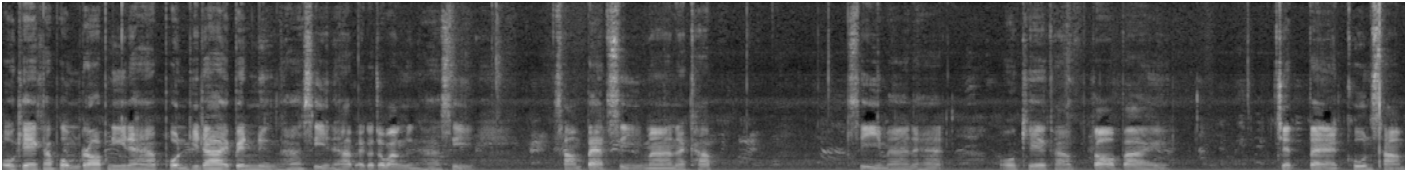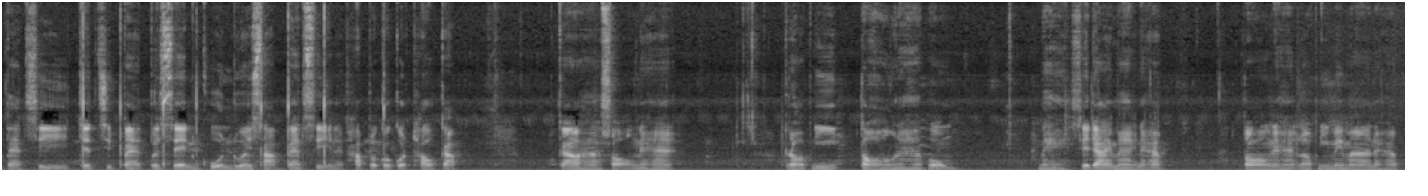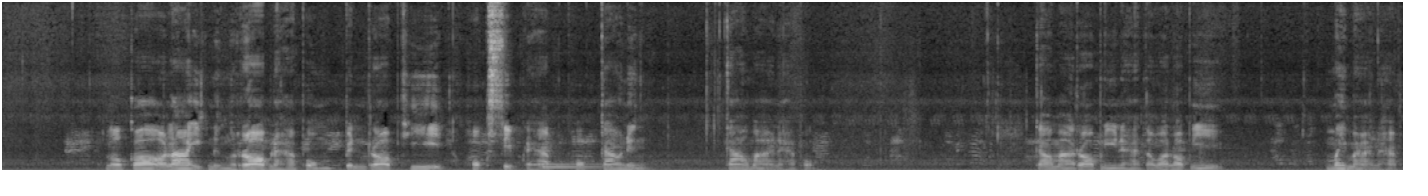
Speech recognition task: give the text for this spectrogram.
โอเคครับผมรอบนี้นะครับผลที่ได้เป็น 154 นะครับแอดก็จะวาง 154 384มานะครับ4มานะฮะ โอเคครับ ต่อไป78คูณ384 78เปอร์เซ็นต์คูณด้วย384นะครับ แล้วก็กดเท่ากับ952นะฮะ รอบนี้ตองนะฮะผมแหมเสียดายมากนะครับ ตองนะฮะ รอบนี้ไม่มานะครับแล้วก็ล่าอีกหนึ่งรอบนะครับผมเป็นรอบที่ 60 นะครับ 691 9 มานะครับผม 9 มารอบนี้นะฮะแต่ว่ารอบนี้ไม่มานะครับ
